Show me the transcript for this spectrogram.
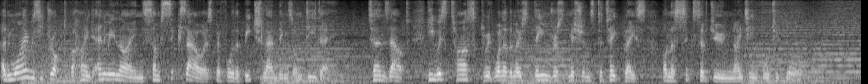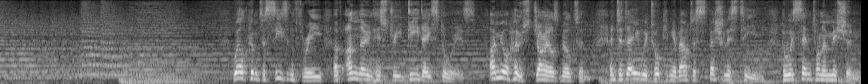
and why was he dropped behind enemy lines some six hours before the beach landings on D Day? Turns out he was tasked with one of the most dangerous missions to take place on the 6th of June 1944. Welcome to Season 3 of Unknown History D Day Stories. I'm your host, Giles Milton, and today we're talking about a specialist team who were sent on a mission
